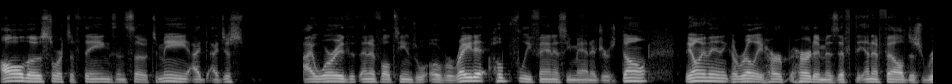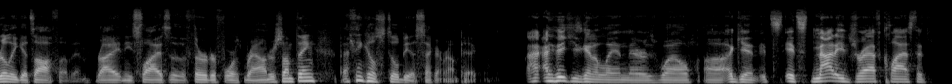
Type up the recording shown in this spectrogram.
all those sorts of things and so to me i, I just I worry that NFL teams will overrate it. Hopefully, fantasy managers don't. The only thing that could really hurt, hurt him is if the NFL just really gets off of him, right? And he slides to the third or fourth round or something. But I think he'll still be a second round pick. I, think he's going to land there as well. Uh, again, it's it's not a draft class that's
